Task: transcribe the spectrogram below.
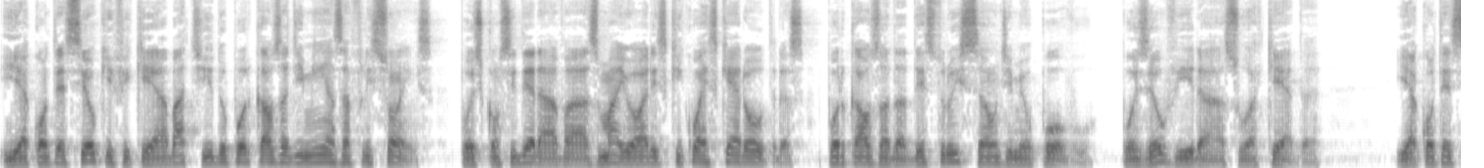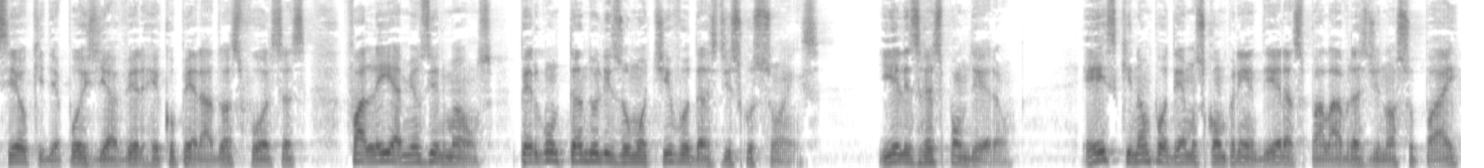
E aconteceu que fiquei abatido por causa de minhas aflições, pois considerava-as maiores que quaisquer outras, por causa da destruição de meu povo, pois eu vira a sua queda. E aconteceu que, depois de haver recuperado as forças, falei a meus irmãos, perguntando-lhes o motivo das discussões. E eles responderam: Eis que não podemos compreender as palavras de nosso Pai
